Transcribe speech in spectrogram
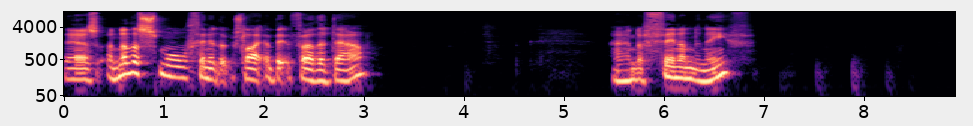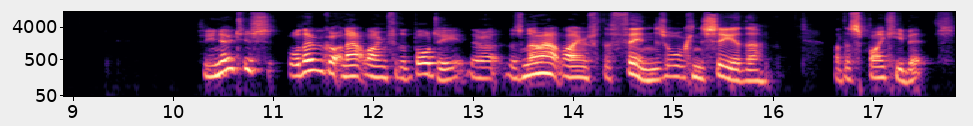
There's another small fin, it looks like a bit further down, and a fin underneath. So you notice, although we've got an outline for the body, there are, there's no outline for the fins. All we can see are the, are the spiky bits.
